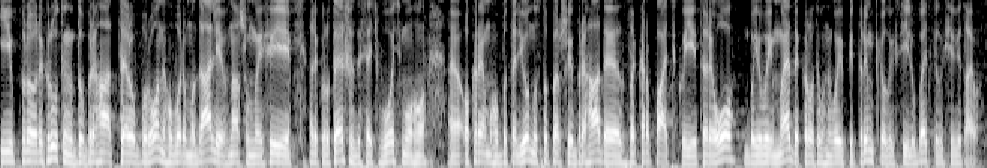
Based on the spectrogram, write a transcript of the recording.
І про рекрутинг до бригад тероборони говоримо далі. В нашому ефірі рекрутер 68-го е, окремого батальйону 101-ї бригади Закарпатської ТРО, бойовий медик роти вогневої підтримки Олексій Любецький. Олексій, вітаю вас.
